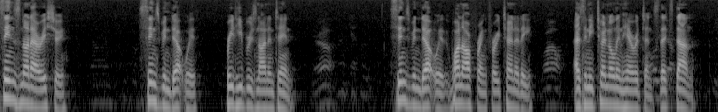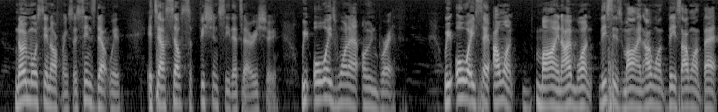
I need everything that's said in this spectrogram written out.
Sin's not our issue. Sin's been dealt with. Read Hebrews 9 and 10. Sin's been dealt with. One offering for eternity as an eternal inheritance. That's done. No more sin offerings. So sin's dealt with. It's our self sufficiency that's our issue. We always want our own breath. We always say, I want mine. I want, this is mine. I want this. I want that.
